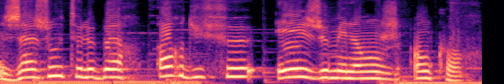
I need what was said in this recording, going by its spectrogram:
J'ajoute le beurre hors du feu et je mélange encore.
